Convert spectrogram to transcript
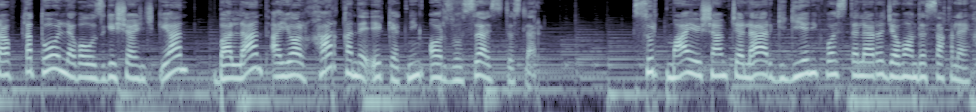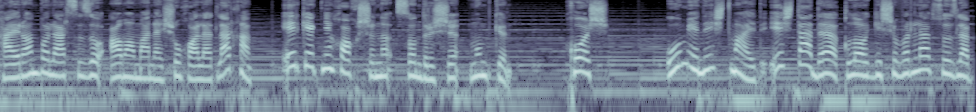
shavqqa to'la va o'ziga ishongan baland ayol har qanday erkakning orzusi aziz do'stlar. Surtmayu shamchalar gigiyenik vositalari javonda saqlang. Hayron bo'larsizu ammo mana shu holatlar ham erkakning xohishini so'ndirishi mumkin. Xo'sh u meni eshitmaydi eshitadi. Qulog'iga shivirlab so'zlab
